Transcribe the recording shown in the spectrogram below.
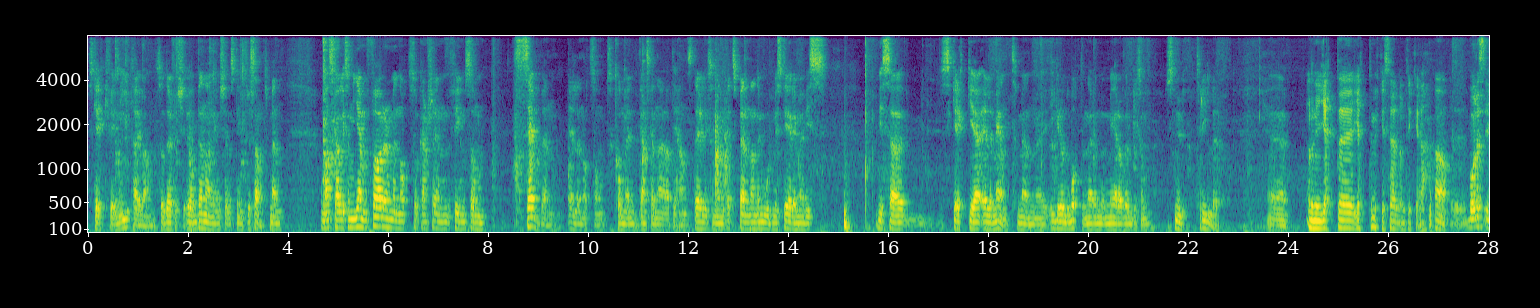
skräckfilm i Taiwan. Så därför, av den anledningen känns det intressant. Men om man ska liksom jämföra det med något så kanske en film som Seven eller något sånt kommer ganska nära till hands. Det är liksom en, ett spännande mordmysterium med viss, vissa skräckiga element men eh, i grund och botten är den mer av en liksom snuttriller. Eh, Ja, Den är jätte, jättemycket Seven tycker jag. ja. Eh, Både i,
